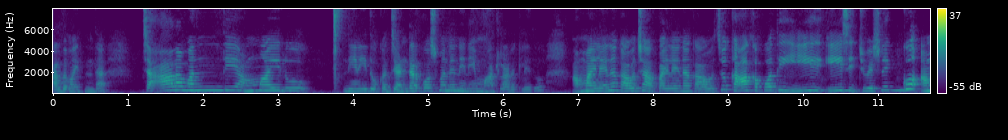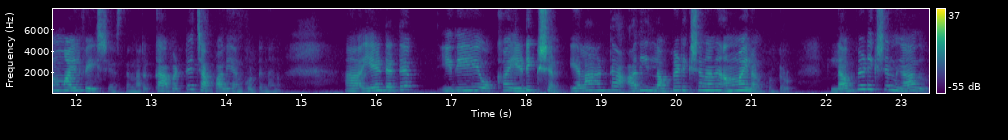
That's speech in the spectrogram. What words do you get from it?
అర్థమవుతుందా? చాలామంది అమ్మాయిలు నేను ఇది ఒక జెండర్ కోసమనే నేనేం మాట్లాడట్లేదు. అమ్మాయిలైనా కావచ్చు అబ్బాయిలైనా కావచ్చు కాకపోతే ఈ ఈ సిచ్యువేషన్ ఎక్కువ అమ్మాయిలు ఫేస్ చేస్తున్నారు. కాబట్టి చెప్పాలి అనుకుంటున్నాను. ఏంటంటే ఇది ఒక ఎడిక్షన్ ఎలా అంటే అది లవ్ ఎడిక్షన్ అని అమ్మాయిలు అనుకుంటారు. లవ్ ఎడిక్షన్ కాదు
